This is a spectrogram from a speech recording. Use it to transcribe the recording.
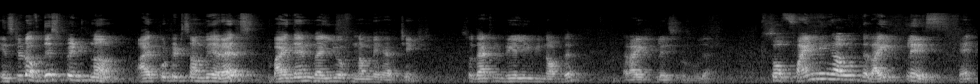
instead of this print num, I put it somewhere else, by then value of num may have changed. So that will really be not the right place to do that. So finding out the right place okay,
